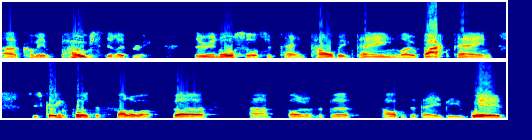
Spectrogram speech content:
uh, come in post delivery. They're in all sorts of pain, pelvic pain, low back pain. So it's very important to follow up birth, uh, follow up the birth of the baby with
